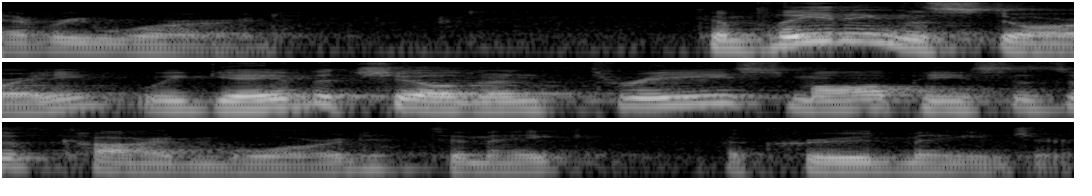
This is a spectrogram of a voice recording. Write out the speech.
every word. Completing the story, we gave the children three small pieces of cardboard to make a crude manger.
